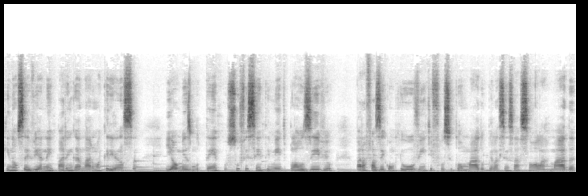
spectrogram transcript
que não servia nem para enganar uma criança, e ao mesmo tempo suficientemente plausível para fazer com que o ouvinte fosse tomado pela sensação alarmada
